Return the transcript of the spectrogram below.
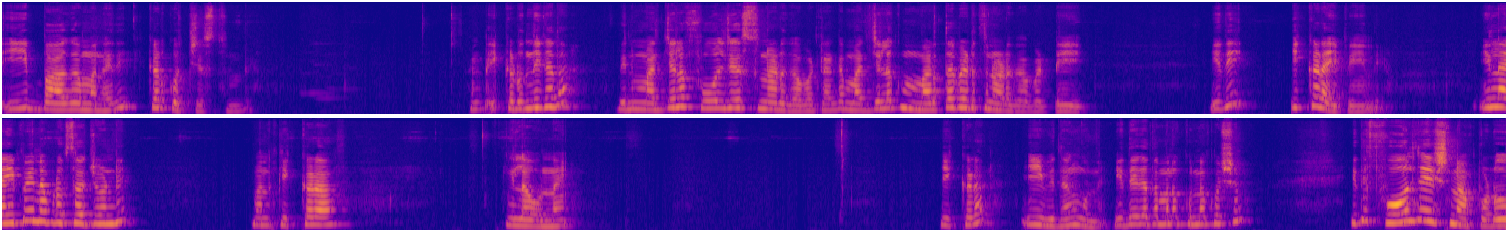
ఈ భాగం అనేది ఇక్కడికి వచ్చేస్తుంది. అంటే ఇక్కడ ఉంది కదా? దీని మధ్యలో ఫోల్డ్ చేస్తున్నాడు కాబట్టి అంటే మధ్యలోకి మడత పెడుతున్నాడు కాబట్టి ఇది ఇక్కడ అయిపోయింది. ఇలా అయిపోయినప్పుడు ఒకసారి చూడండి. మనకి ఇక్కడ ఇలా ఉన్నాయి. ఇక్కడ ఈ విధంగా ఉన్నాయి. ఇదే కదా మనకున్న క్వశ్చన్ ఇది ఫోల్డ్ చేసినప్పుడు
